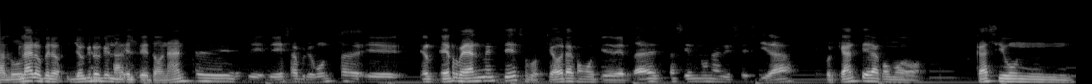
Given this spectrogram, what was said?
salud. Claro, pero yo creo que el, detonante de, de- de esa pregunta eh, es, es realmente eso, porque ahora como que de verdad está siendo una necesidad, porque antes era como casi un,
